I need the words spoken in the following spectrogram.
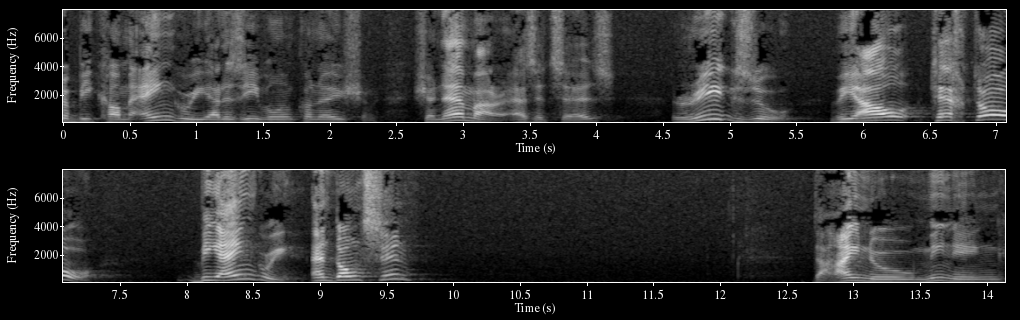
to become angry at his evil inclination. Shenemar, as it says, Rigzu Vial techto. Be angry and don't sin. The Hainu, meaning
